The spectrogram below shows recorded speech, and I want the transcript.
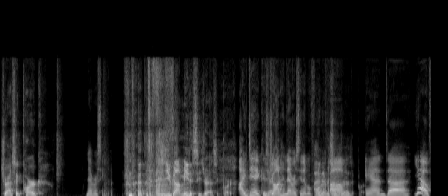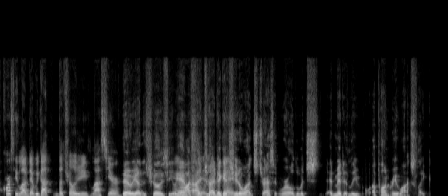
Jurassic Park. never seen it. you got me to see Jurassic Park. I did because Yeah. John had never seen it before. I never seen Um, Jurassic Park. And uh, yeah, of course he loved it. We got the trilogy last year. Yeah, we got the trilogy, We and I tried to get day. you to watch Jurassic World, which, admittedly, upon rewatch, like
